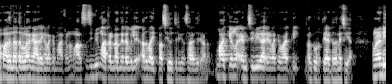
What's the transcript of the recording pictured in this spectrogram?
അപ്പോൾ അതിന്റെ അകത്തുള്ള കാര്യങ്ങളൊക്കെ മാറ്റണം. ആർ സി സി ബി മാറ്റേണ്ട നിലവിൽ അത് ബൈപ്പാസ് ചെയ്ത് വെച്ചിരിക്കുന്ന സാഹചര്യമാണ്. ബാക്കിയുള്ള എം സി ബി കാര്യങ്ങളൊക്കെ മാറ്റി നമുക്ക് വൃത്തിയായിട്ട് തന്നെ ചെയ്യാം. നമ്മുടെ ഡി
